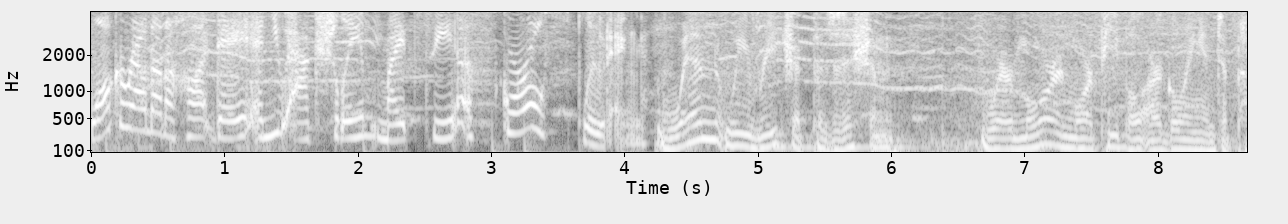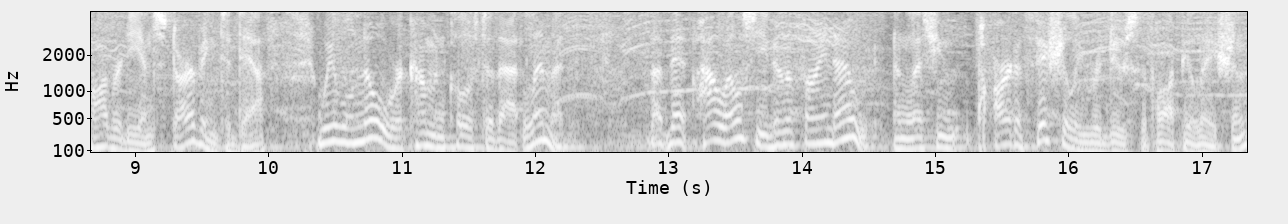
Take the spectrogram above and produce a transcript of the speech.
Walk around on a hot day and you actually might see a squirrel splooting. When we reach a position where more and more people are going into poverty and starving to death, we will know we're coming close to that limit. Uh, that, how else are you going to find out unless you artificially reduce the population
